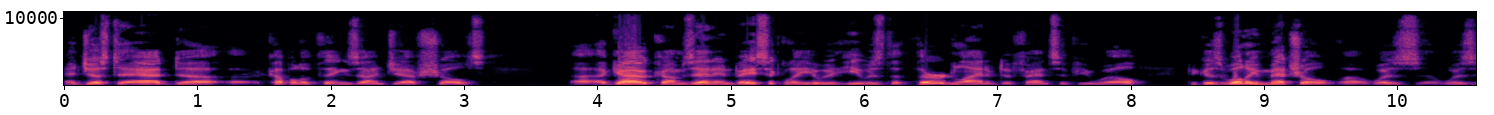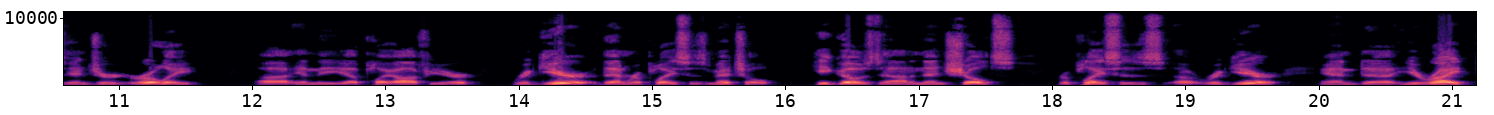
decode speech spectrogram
And just to add uh, a couple of things on Jeff Schultz, uh, a guy who comes in and basically he, was the third line of defense, if you will, because Willie Mitchell uh, was was injured early uh, in the uh, playoff year. Regehr then replaces Mitchell. He goes down, and then Schultz replaces uh, Regehr. And uh, you're right,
